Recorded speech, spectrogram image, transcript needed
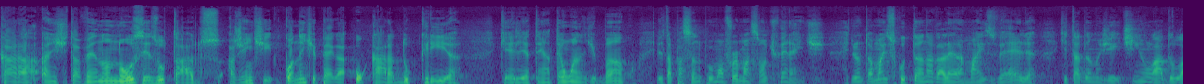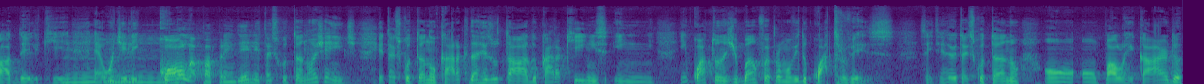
Cara, a gente tá vendo nos resultados. A gente, quando a gente pega o cara do CRIA, que ele tem até um ano de banco, ele está passando por uma formação diferente. Ele não está mais escutando a galera mais velha, que está dando um jeitinho lá do lado dele, que hum. é onde ele cola para aprender, ele está escutando a gente. Ele está escutando o cara que dá resultado, o cara que em, em, em quatro anos de banco foi promovido quatro vezes. Você entendeu? Ele está escutando o um, um Paulo Ricardo,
